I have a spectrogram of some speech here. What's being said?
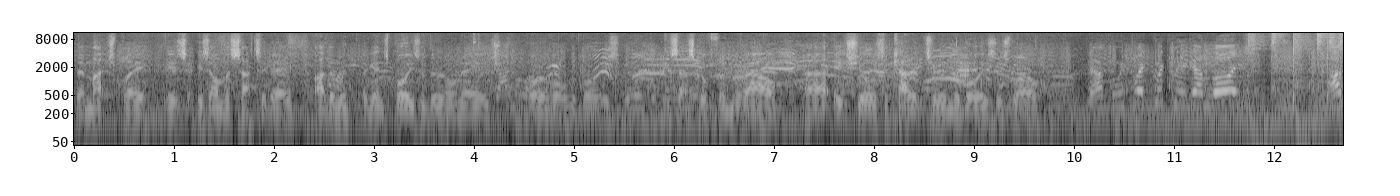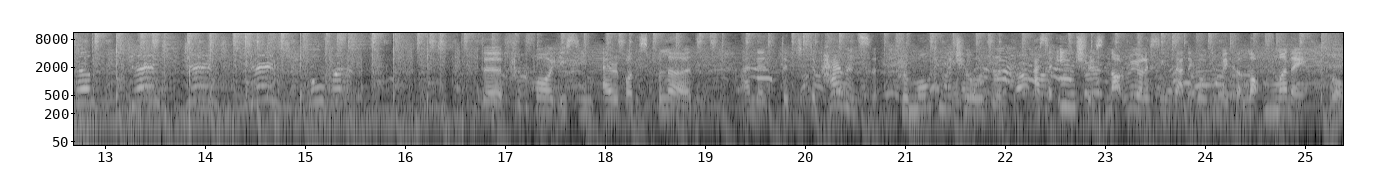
their match play is, is on the Saturday, either with against boys of their own age or of older boys, because that's good for morale. Uh, it shows the character in the boys as well. Now can we play quickly again, boys? Adam, James, James, James, movement the football is in everybody's blood and the, the, the, parents promoting the children as an interest, not realizing that they're going to make a lot of money. Go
